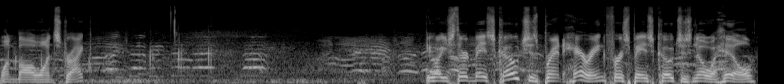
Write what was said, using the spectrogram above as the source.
One ball, one strike. BYU's third base coach is Brent Herring. First base coach is Noah Hill.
